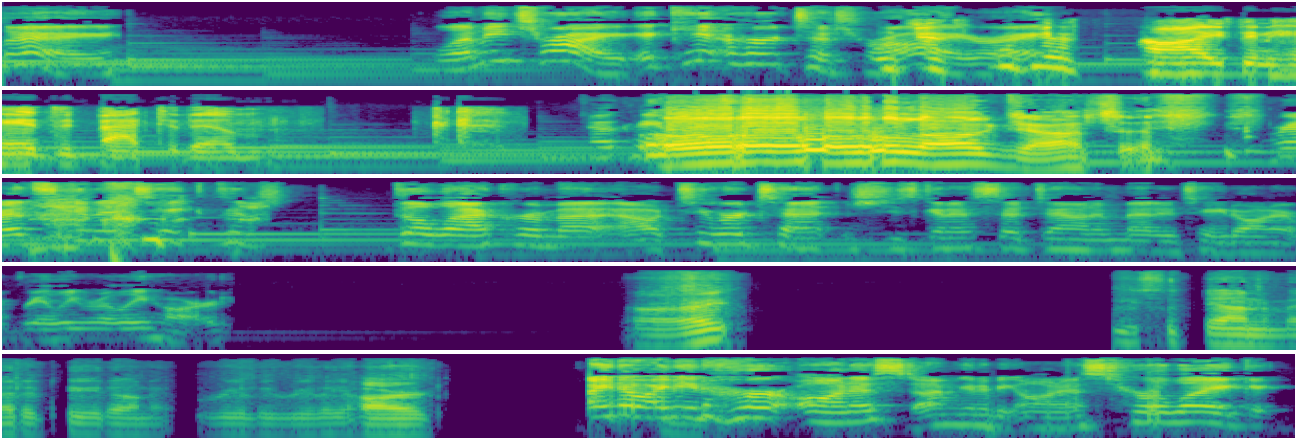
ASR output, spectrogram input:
day. Let me try. It can't hurt to Who try, just, who right? just sighs and hands it back to them. Okay. Oh, Long Johnson. Red's gonna take the, the lacrima out to her tent and she's gonna sit down and meditate on it really, really hard. All right. You sit down and meditate on it really, really hard. I know. I mean, her honest. I'm gonna be honest. Her like,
